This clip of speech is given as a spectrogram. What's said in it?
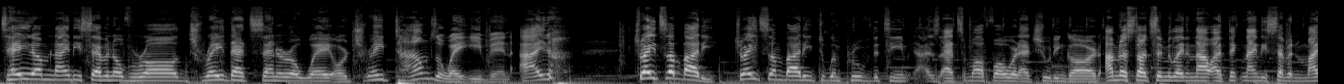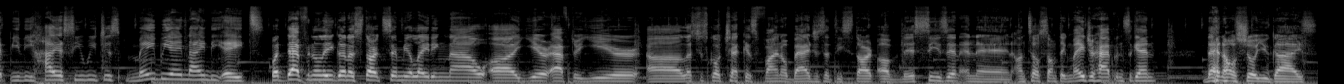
Tatum, 97 overall. Trade that center away or trade Towns away even. I Trade somebody. Trade somebody to improve the team as, at small forward, at shooting guard. I'm going to start simulating now. I think 97 might be the highest he reaches. Maybe a 98. But definitely going to start simulating now uh, year after year. Uh, let's just go check his final badges at the start of this season. And then until something major happens again, then I'll show you guys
